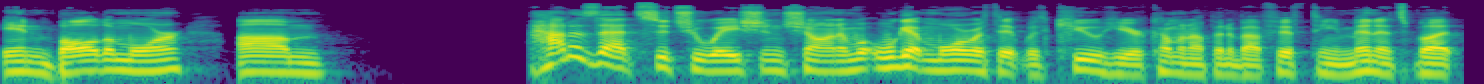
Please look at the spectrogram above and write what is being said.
in Baltimore. Um, how does that situation, Shaun, and we'll- get more with it with Q here coming up in about 15 minutes, but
